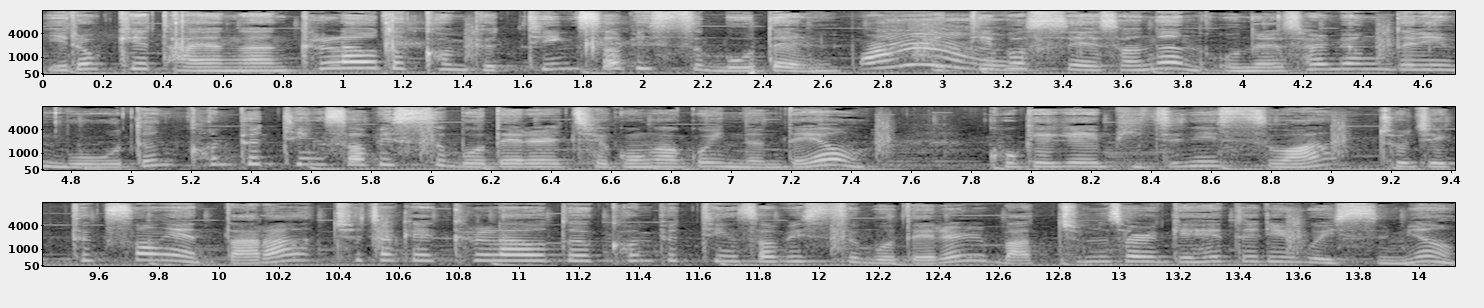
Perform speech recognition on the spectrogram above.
이렇게 다양한 클라우드 컴퓨팅 서비스 모델 베티버스에서는 오늘 설명드린 모든 컴퓨팅 서비스 모델을 제공하고 있는데요. 고객의 비즈니스와 조직 특성에 따라 최적의 클라우드 컴퓨팅 서비스 모델을 맞춤 설계해드리고 있으며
